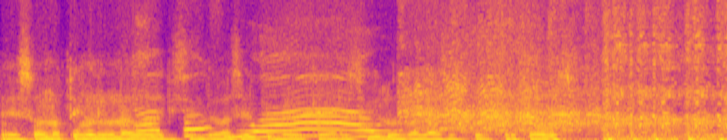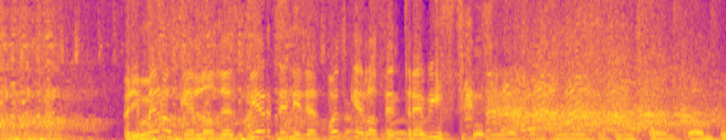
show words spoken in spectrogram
eso no tengo ninguna duda, que siempre va a ser el primero que va a recibir los balazos por todos. Primero que los despierten y después que los entrevisten. Que campo.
